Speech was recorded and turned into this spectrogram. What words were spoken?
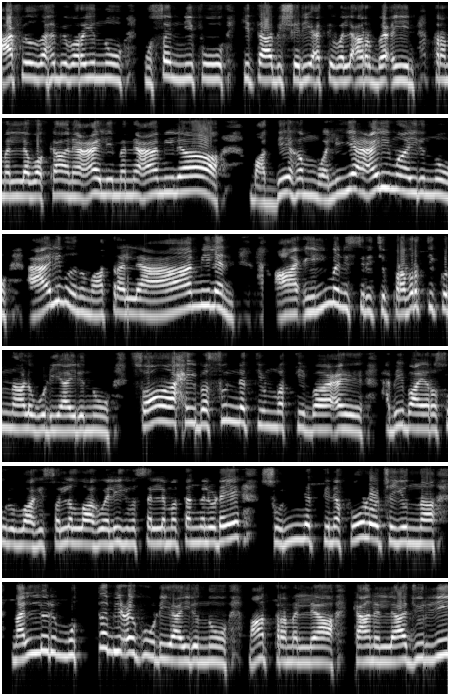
ഹാഫിദ് സഹബി പറയുന്നു മുസന്നിഫു കിതാബി ശരീഅത്തി വൽ അർബഈൻ. മാത്രമല്ല ആലിമൻ ആമില. അദ്ദേഹം വലിയ ആലിമായിരുന്നു. ആലിം എന്ന് മാത്രമല്ല ആമിലൻ. ആ ഇൽമനുസരിച്ച് പ്രവർത്തിക്കുന്ന ആൾ കൂടിയായിരുന്നു. സ്വാഹിബ സുന്നത്തിയും. ഹബീബായ റസൂലുള്ളാഹി സ്വല്ലല്ലാഹു അലൈഹി വസല്ലമ തങ്ങളുടെ സുന്നത്തിനെ ഫോളോ ചെയ്യുന്ന നല്ലൊരു മുത്തബിഅ കൂടിയായിരുന്നു. മാത്രമല്ല കാനല്ലാജുരി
